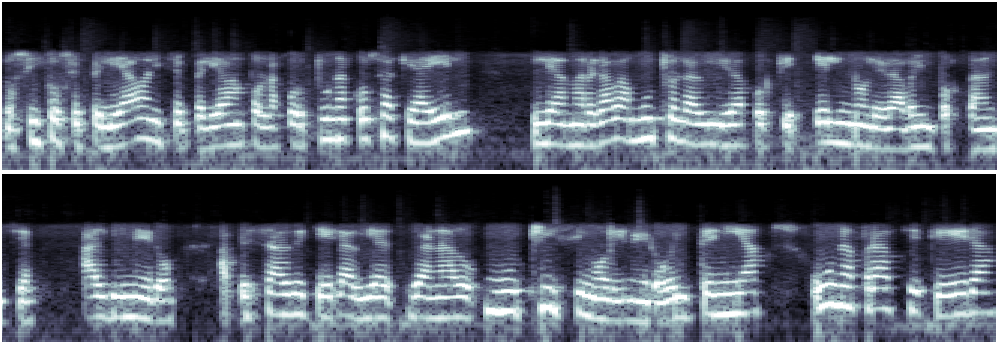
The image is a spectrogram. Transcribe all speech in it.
Los hijos se peleaban y se peleaban por la fortuna, cosa que a él le amargaba mucho la vida porque él no le daba importancia al dinero, a pesar de que él había ganado muchísimo dinero. Él tenía una frase que era,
